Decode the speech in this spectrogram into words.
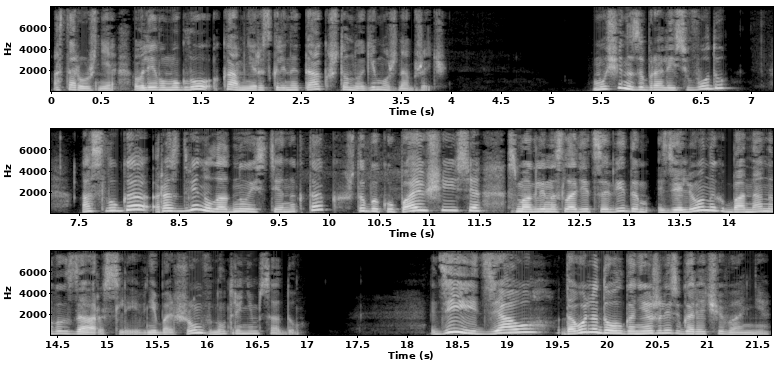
Осторожнее, в левом углу камни раскалены так, что ноги можно обжечь. Мужчины забрались в воду, а слуга раздвинул одну из стенок так, чтобы купающиеся смогли насладиться видом зеленых банановых зарослей в небольшом внутреннем саду. Ди и Дзяо довольно долго нежились в горячей ванне.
